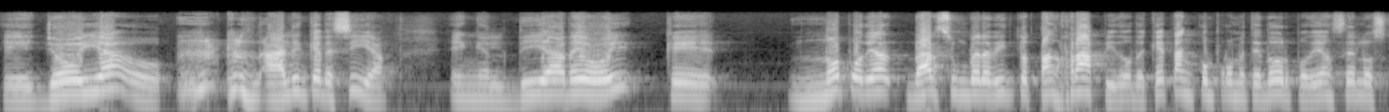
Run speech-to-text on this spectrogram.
Eh, yo oía a alguien que decía en el día de hoy que no podía darse un veredicto tan rápido de qué tan comprometedor podían ser los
